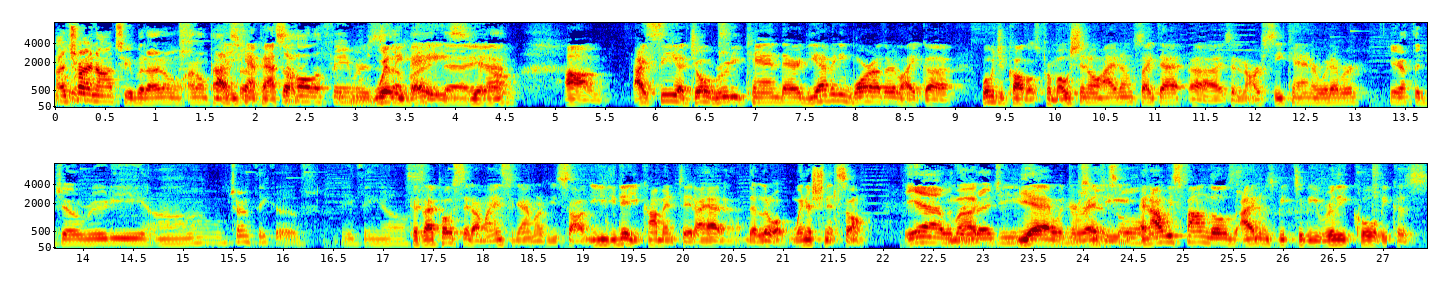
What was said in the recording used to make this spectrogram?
I try not to, but I don't. I don't No, pass. you can't pass the up Hall of Famers. Willie stuff like Mays, that, you yeah. know. Um, I see a Joe Rudi can there. Do you have any more other like uh, what would you call those promotional items like that? Uh, is it an RC can or whatever? You got the Joe Rudi. Um, I'm trying to think of anything else. Because I posted on my Instagram. I don't know if you saw. You, you did. You commented. I had a, the little Wienerschnitzel. Yeah, with mug. the Reggie. Yeah, with the Reggie. Schnitzel. And I always found those items be, to be really cool because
